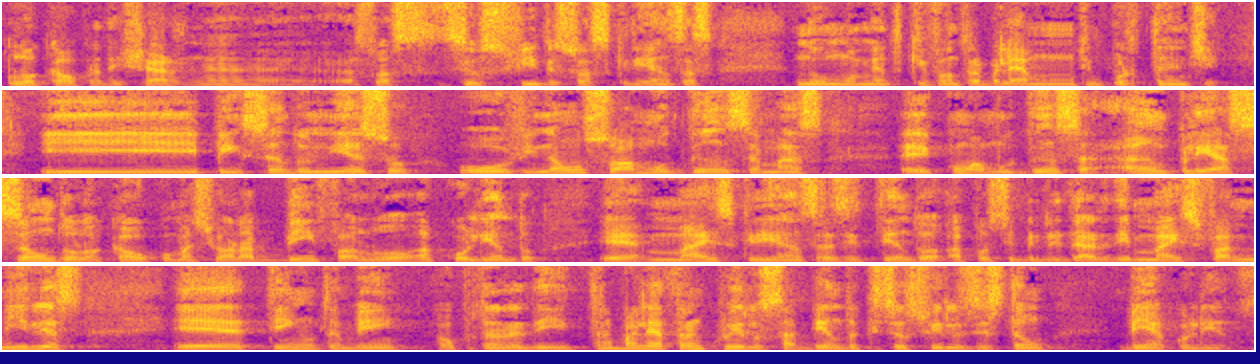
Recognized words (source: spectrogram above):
local para deixar né, suas, seus filhos, suas crianças no momento que vão trabalhar é muito importante. E pensando nisso, houve não só a mudança, mas é, com a mudança, a ampliação do local, como a senhora bem falou, acolhendo é, mais crianças e tendo a possibilidade de mais famílias é, tenham também a oportunidade de trabalhar tranquilo, sabendo que seus filhos estão bem acolhidos.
